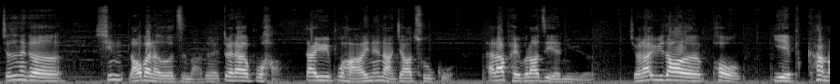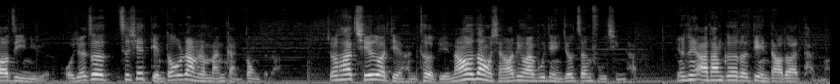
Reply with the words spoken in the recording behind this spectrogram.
就是那个新老板的儿子嘛，对，对他又不好，待遇不好，一天到晚叫他出国，害他陪不到自己的女儿，结果他遇到了 Paul 也看不到自己女儿。我觉得这这些点都让人蛮感动的啦，就他切入的点很特别，然后让我想到另外一部电影，就《征服情海》，因为最近阿汤哥的电影大家都在谈嘛。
